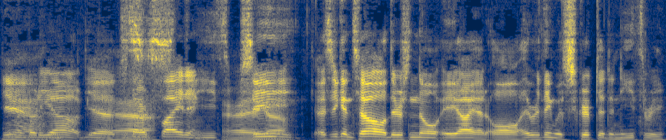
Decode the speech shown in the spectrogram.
Yeah. Everybody out. Yeah. Yeah. Start just fighting. E- There you See, go. as you can tell, there's no AI at all. Everything was scripted in E E3.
